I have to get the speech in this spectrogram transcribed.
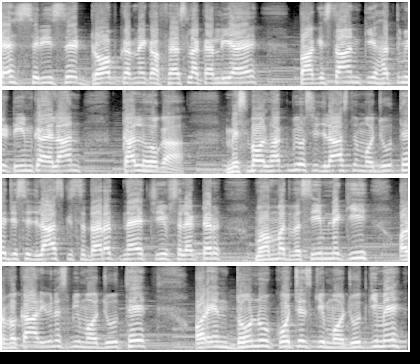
टेस्ट सीरीज़ से ड्रॉप करने का फैसला कर लिया है। पाकिस्तान की हतमी टीम का ऐलान कल होगा। मिसबाउल हक भी उस इजलास में मौजूद थे, जिस इजलास की सदारत नए चीफ सेलेक्टर मोहम्मद वसीम ने की और वकार यूनस भी मौजूद थे। और इन दोनों कोचेस की मौजूदगी में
